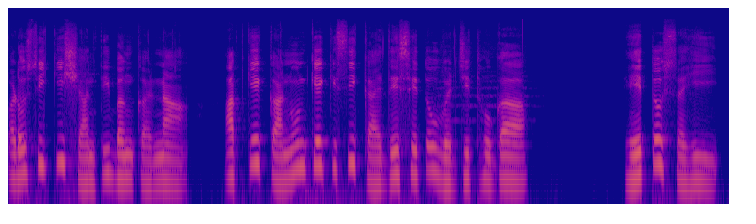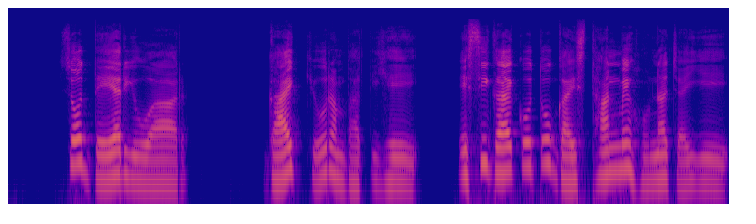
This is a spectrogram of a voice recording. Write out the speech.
पड़ोसी की शांति भंग करना, आपके कानून के किसी कायदे से तो वर्जित होगा। है तो सही, सो देयर यू आर। गाय क्यों रंभाती है? ऐसी गाय को तो गायस्थान में होना चाहिए।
